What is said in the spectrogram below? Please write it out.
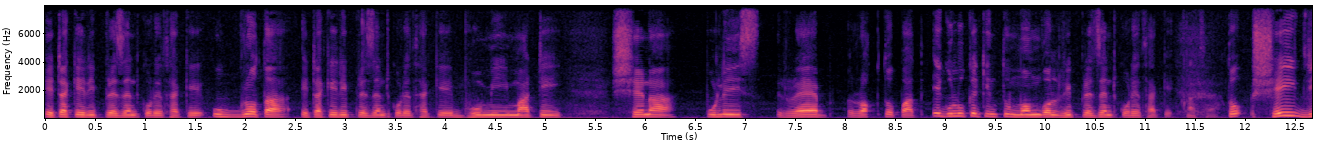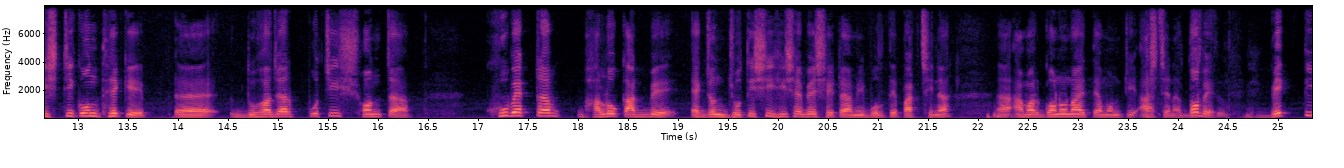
এটাকে রিপ্রেজেন্ট করে থাকে। উগ্রতা এটাকে রিপ্রেজেন্ট করে থাকে। ভূমি মাটি সেনা পুলিশ র্যাব রক্তপাত এগুলোকে কিন্তু মঙ্গল রিপ্রেজেন্ট করে থাকে। আচ্ছা। তো সেই দৃষ্টিকোণ থেকে দু হাজার পঁচিশ সনটা খুব একটা ভালো কাটবে একজন জ্যোতিষী হিসেবে সেটা আমি বলতে পারছি না। আমার গণনায় তেমনটি আসছে না। তবে ব্যক্তি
